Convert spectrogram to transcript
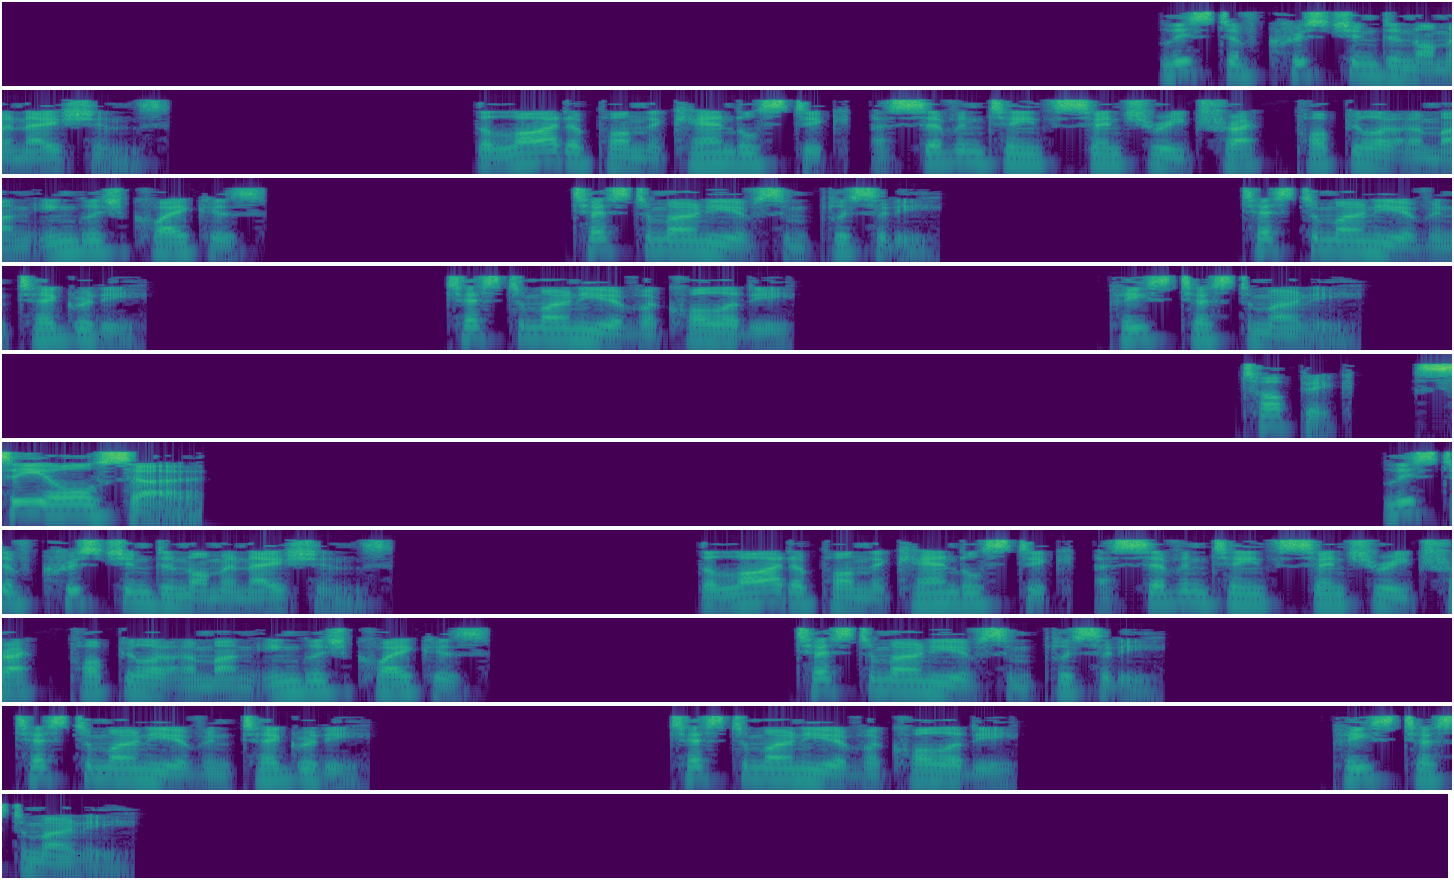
List of Christian denominations. The Light Upon the Candlestick, a 17th-century tract popular among English Quakers. Testimony of Simplicity. Testimony of Integrity. Testimony of Equality. Peace Testimony. Topic. See also List of Christian denominations. The Light Upon the Candlestick, a 17th-century tract popular among English Quakers. Testimony of Simplicity. Testimony of Integrity. Testimony of Equality. Peace Testimony.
